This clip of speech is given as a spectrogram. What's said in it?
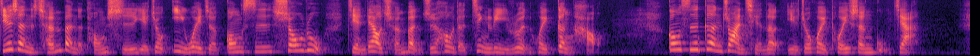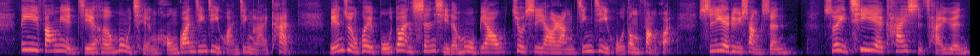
节省成本的同时，也就意味着公司收入减掉成本之后的净利润会更好，公司更赚钱了，也就会推升股价。另一方面，结合目前宏观经济环境来看，联准会不断升息的目标就是要让经济活动放缓，失业率上升。所以，企业开始裁员，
